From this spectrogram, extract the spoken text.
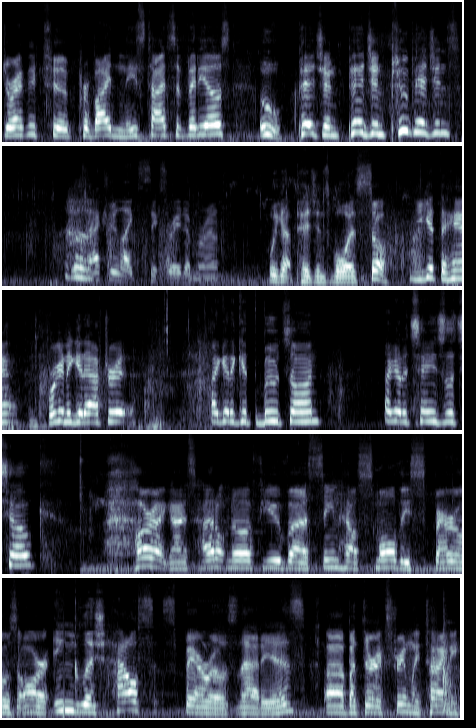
directly to providing these types of videos. Ooh, pigeon, pigeon, two pigeons. There's actually like six or eight of them around. We got pigeons, boys. So you get the hint. We're gonna get after it. I gotta get the boots on. I gotta change the choke. All right, guys. I don't know if you've uh, seen how small these sparrows are. English house sparrows, that is. Uh, but they're extremely tiny.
